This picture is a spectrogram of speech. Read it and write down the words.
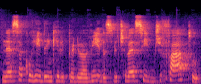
nessa corrida em que ele perdeu a vida, se ele tivesse de fato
